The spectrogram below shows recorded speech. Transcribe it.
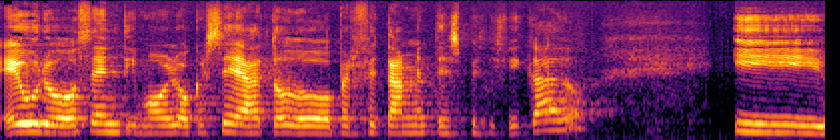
euro, céntimo, lo que sea, todo perfectamente especificado. Y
